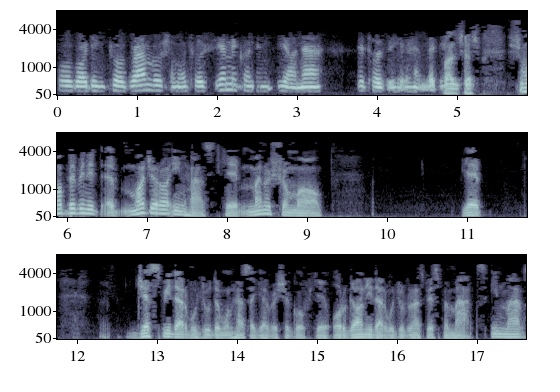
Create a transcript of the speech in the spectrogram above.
forwarding program رو شما توصیه می‌کنین یا نه؟ یه توضیح هم بدین. بله، شما ببینید ماجرا این هست که من و شما یه جسمی در وجودمون هست اگر بشه گفت که ارگانی در وجودمون هست به اسم مغز. این مغز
